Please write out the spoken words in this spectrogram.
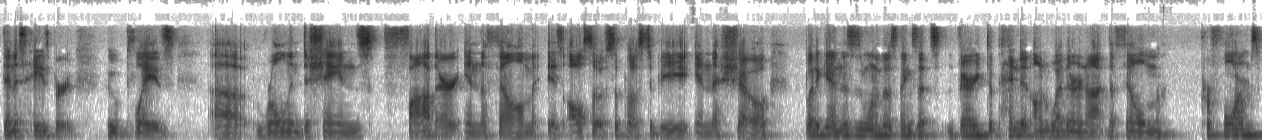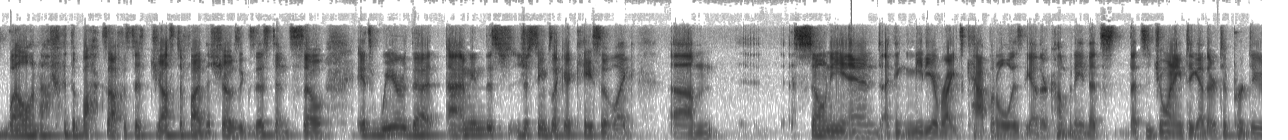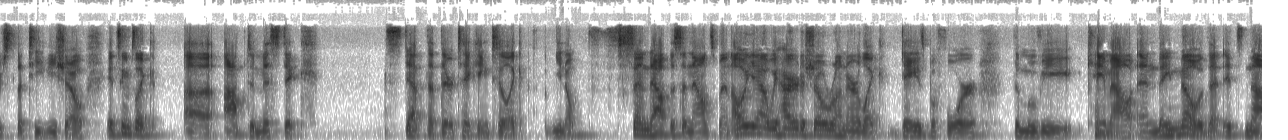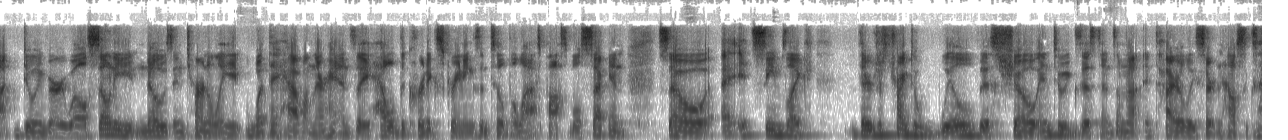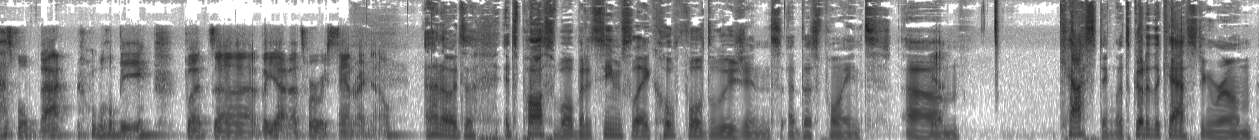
Dennis Haysbert, who plays uh, Roland Deschain's father in the film is also supposed to be in the show. But again, this is one of those things that's very dependent on whether or not the film performs well enough at the box office to justify the show's existence. So it's weird that I mean, this just seems like a case of like um, Sony and I think Media Rights Capital is the other company that's that's joining together to produce the TV show. It seems like uh, optimistic step that they're taking to like you know send out this announcement. Oh yeah we hired a showrunner like days before the movie came out and they know that it's not doing very well. Sony knows internally what they have on their hands. They held the critic screenings until the last possible second. So uh, it seems like they're just trying to will this show into existence. I'm not entirely certain how successful that will be, but uh, but yeah, that's where we stand right now. I don't know. It's a, it's possible, but it seems like hopeful delusions at this point. Um, yeah. Casting. Let's go to the casting room.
